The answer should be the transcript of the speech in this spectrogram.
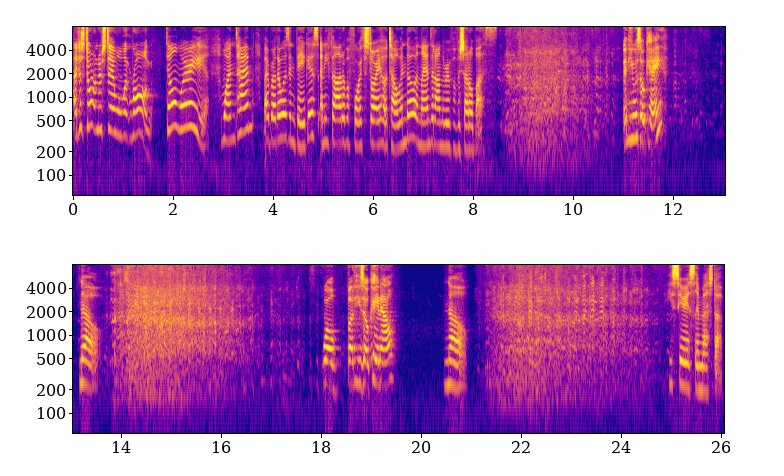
I just don't understand what went wrong. Don't worry. One time, my brother was in Vegas and he fell out of a fourth story hotel window and landed on the roof of a shuttle bus. And he was okay? No. Well, but he's okay now? No. He seriously messed up.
